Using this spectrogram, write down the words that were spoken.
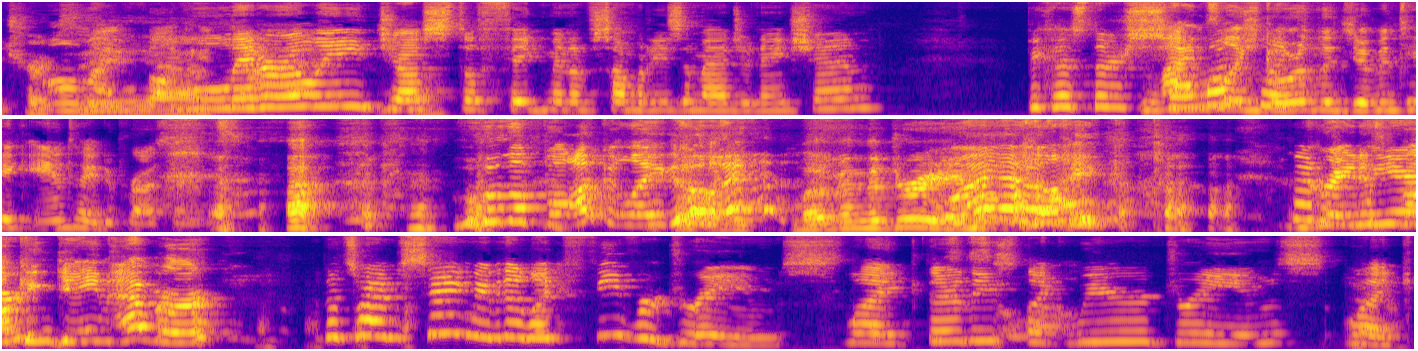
matrixy. Oh my yeah. fucking- literally just a figment of somebody's imagination because there's so Mine's much like, go to the gym and take antidepressants. Who the fuck? Like, what? Living the dream. What? But Greatest weird- fucking game ever. That's what I'm saying. Maybe they're like fever dreams. Like they're these so like wild. weird dreams, Yeah. like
